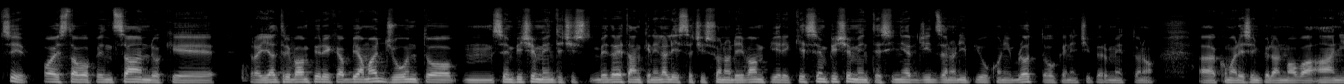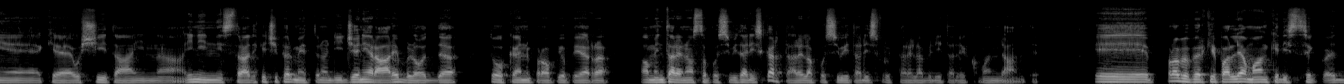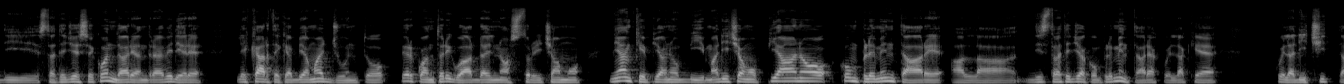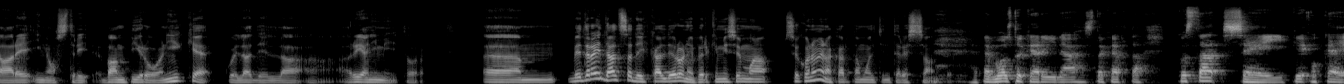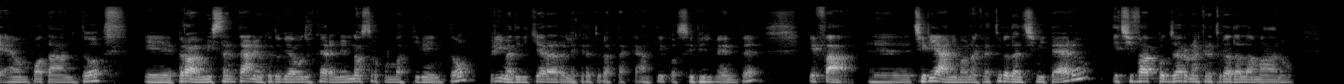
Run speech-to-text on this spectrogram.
Sì, poi stavo pensando che tra gli altri vampiri che abbiamo aggiunto, mh, semplicemente ci, vedrete anche nella lista ci sono dei vampiri che semplicemente sinergizzano di più con i Blood Token e ci permettono, uh, come ad esempio la nuova Anie che è uscita in, uh, in Innistrad, che ci permettono di generare Blood Token proprio per aumentare la nostra possibilità di scartare e la possibilità di sfruttare l'abilità del comandante. E proprio perché parliamo anche di, sec- di strategie secondarie, andrei a vedere le carte che abbiamo aggiunto per quanto riguarda il nostro, diciamo, neanche piano B, ma diciamo piano complementare alla, di strategia complementare a quella che è quella di cittare i nostri vampironi, che è quella del uh, Reanimator. Um, vedrai d'alza del calderone perché mi sembra, secondo me, una carta molto interessante. È molto carina questa carta. Costa 6, che ok è un po' tanto, eh, però è un istantaneo che dobbiamo giocare nel nostro combattimento prima di dichiarare le creature attaccanti, possibilmente. E fa, eh, ci rianima una creatura dal cimitero e ci fa appoggiare una creatura dalla mano.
